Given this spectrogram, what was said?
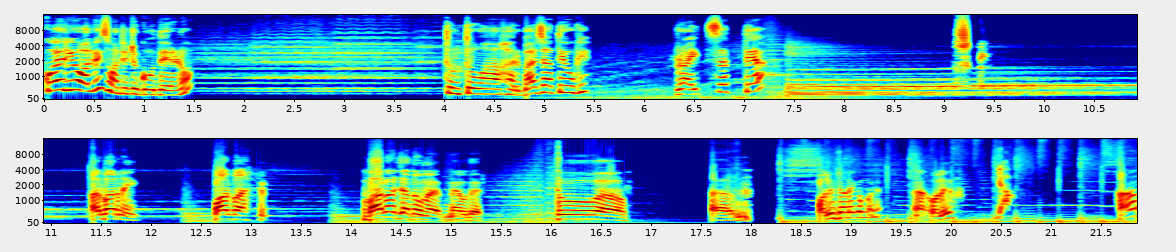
Koyal you always wanted to go there no तुम तो वहाँ हर बार जाते होगे। राइट सत्या? हर बार नहीं। बार बार। बार बार जाता हूँ मैं मैं उधर। तो ऑलिव जाने का मन है? ऑलिव या। हाँ?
